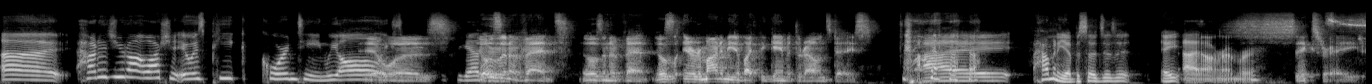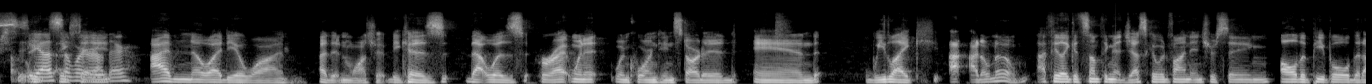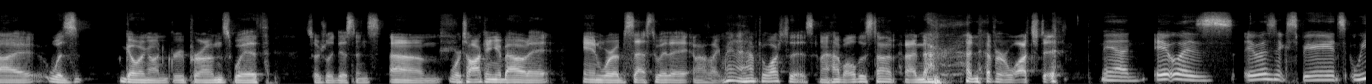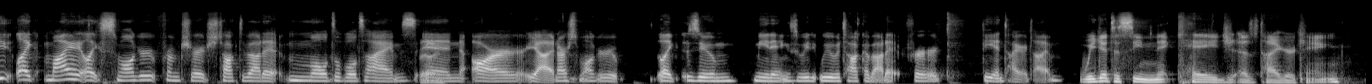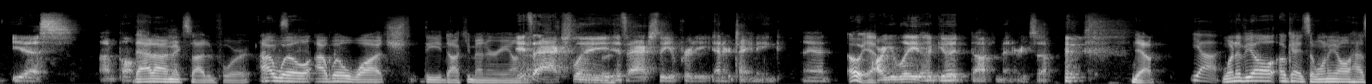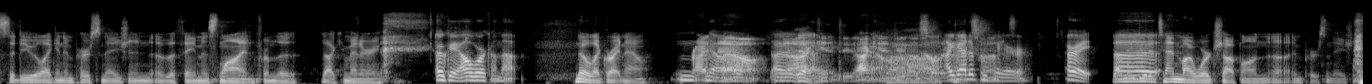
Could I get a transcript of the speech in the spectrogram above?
Uh, how did you not watch it? It was peak quarantine. We all it experienced was together. it was an event it was an event it was it reminded me of like the game of thrones days I how many episodes is it? Eight. I don't remember. six or eight or something Six- yeah, six somewhere around there. I have no idea why I didn't watch it because that was right when it when quarantine started and we like I, I don't know. I feel like it's something that Jessica would find interesting. All the people that I was going on group runs with, socially distanced, um, were talking about it and we're obsessed with it. And I was like, man, I have to watch this. And I have all this time and I never I never watched it. Man, it was it was an experience. We like my like small group from church talked about it multiple times Really? in our yeah, in our small group like Zoom meetings. We we would talk about it for the entire time. We get to see Nick Cage as Tiger King. yes i'm pumped That I'm excited for. i I'm will. excited I will watch the documentary on. it's it. actually it's actually a pretty entertaining and oh yeah, arguably a good documentary so yeah. Yeah. One of y'all. Okay, so one of y'all has to do like an impersonation of a famous line from the documentary. Okay, I'll work on that. no, like right now. Right no, now I, no, don't- I I- can't do i can't do this I gotta accent. prepare. All right. Let me to Uh, attend my workshop on uh, impersonation.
